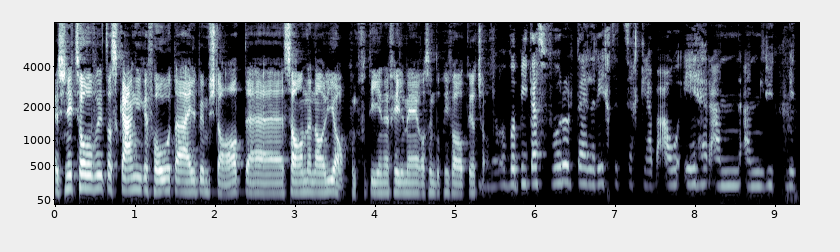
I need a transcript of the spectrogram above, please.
es ist nicht so wie das gängige Vorurteil beim Staat, äh, sahnen alle ab und verdienen viel mehr als in der Privatwirtschaft. Ja, wobei das Vorurteil richtet sich, glaube ich, auch eher an, an Leute mit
